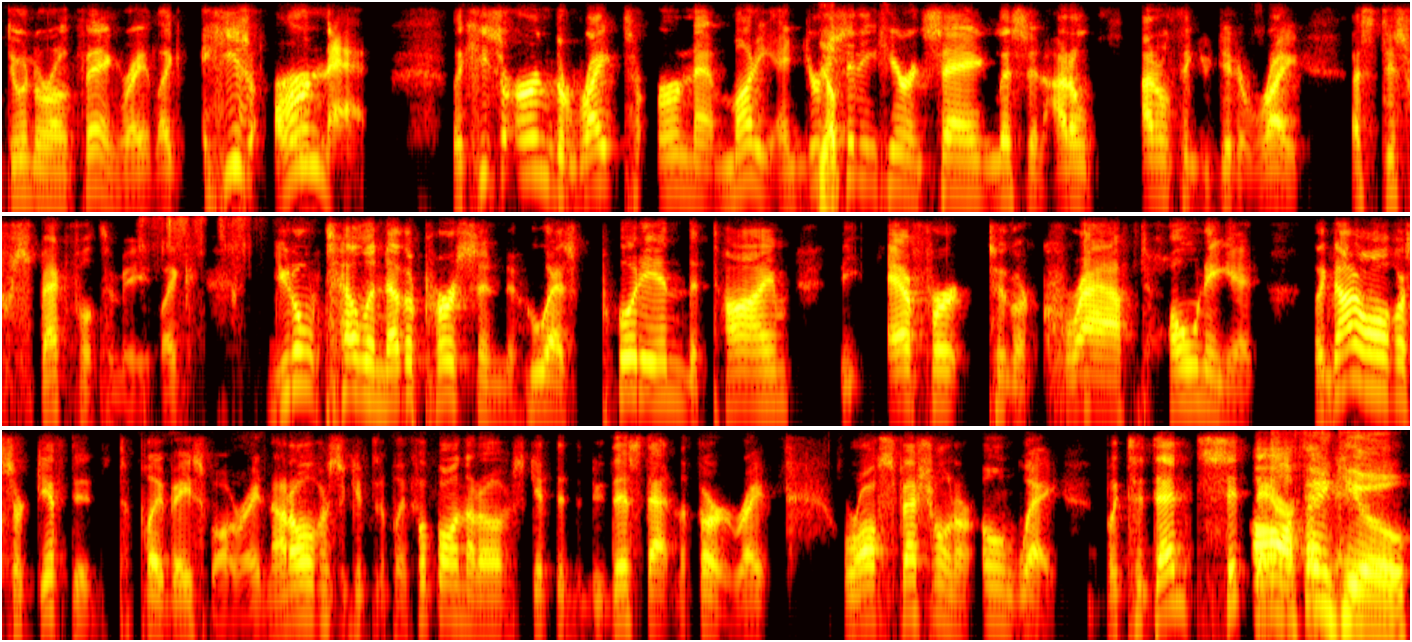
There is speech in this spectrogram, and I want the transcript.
doing their own thing, right? Like he's earned that. Like he's earned the right to earn that money. And you're Yep. sitting here and saying, listen, I don't I don't think you did it right. That's disrespectful to me. Like you don't tell another person who has put in the time, the effort to their craft, honing it. Like not all of us are gifted to play baseball, right? Not all of us are gifted to play football. Not all of us are gifted to do this, that, and the third, right? We're all special in our own way. But to then sit there, Oh, thank and- you,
